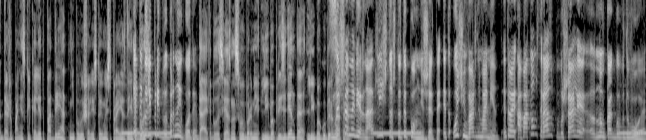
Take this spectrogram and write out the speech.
даже по несколько лет подряд не повышали стоимость проезда. Это, это было... были предвыборные годы. Да, это было связано с выборами либо президента, либо губернатора. Совершенно верно. Отлично, что ты помнишь это. Это очень важный момент. Это... А потом сразу повышали, э, ну, как бы вдвое.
